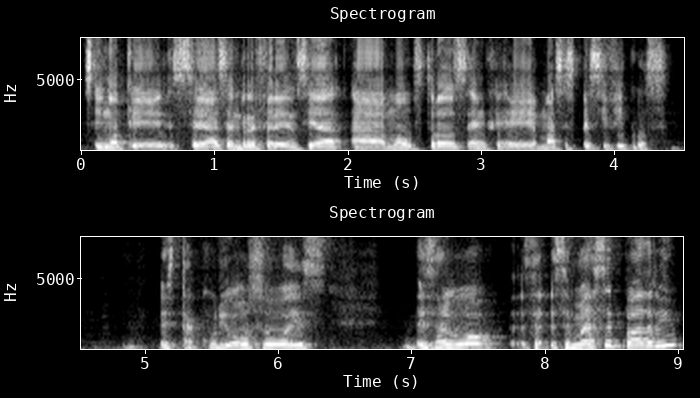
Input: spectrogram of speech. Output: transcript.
sino que se hacen referencia a monstruos en- eh, más específicos. está curioso, es, es algo, se me hace padre,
